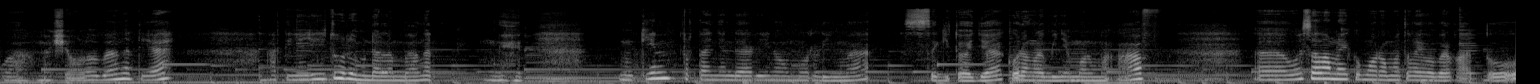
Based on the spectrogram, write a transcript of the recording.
Wah, masya Allah banget ya. Artinya itu udah mendalam banget. Mungkin pertanyaan dari nomor 5 segitu aja, kurang lebihnya mohon maaf. Uh, wassalamualaikum warahmatullahi wabarakatuh.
